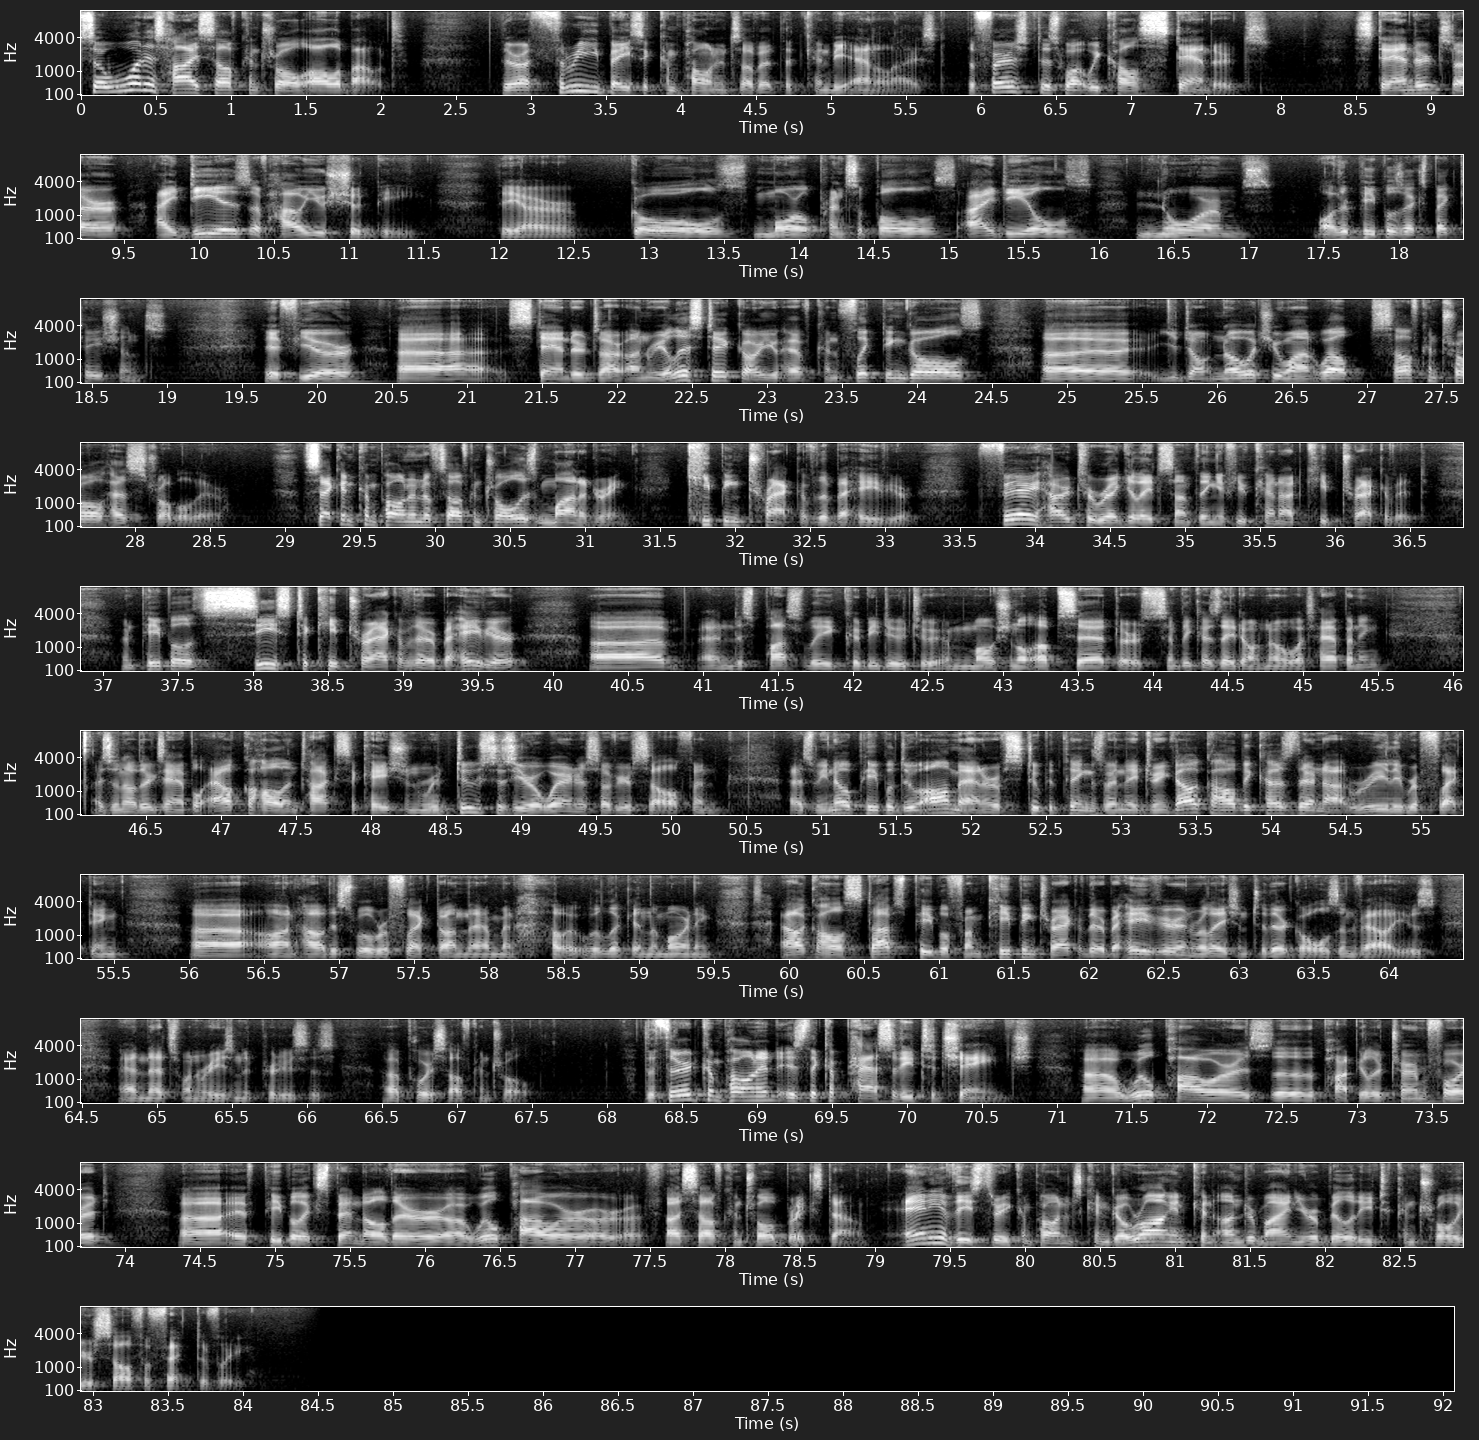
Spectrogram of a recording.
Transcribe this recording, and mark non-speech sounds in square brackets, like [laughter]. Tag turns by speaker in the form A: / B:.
A: So what is high self-control all about? There are three basic components of it that can be analyzed. The first is what we call standards. Standards are ideas of how you should be. They are goals, moral principles, ideals, norms, other people's expectations. If your uh, standards are unrealistic or you have conflicting goals, uh, you don't know what you want, well, self-control has trouble there. Second component of self-control is monitoring, keeping track of the behavior. Very hard to regulate something if you cannot keep track of it. When people cease to keep track of their behavior, uh, and this possibly could be due to emotional upset or simply because they don't know what's happening. As another example, alcohol intoxication reduces your awareness of yourself. And as we know, people do all manner of stupid things when they drink alcohol because they're not really reflecting uh, on how this will reflect on them and [laughs] how it will look in the morning. Alcohol stops people from keeping track of their behavior in relation to their goals and values, and that's one reason it produces uh, poor self-control. The third component is the capacity to change. Uh, willpower is the popular term for it. Uh, if people expend all their uh, willpower or uh, self-control breaks down. Any of these three components can go wrong and can undermine your ability to control yourself effectively.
